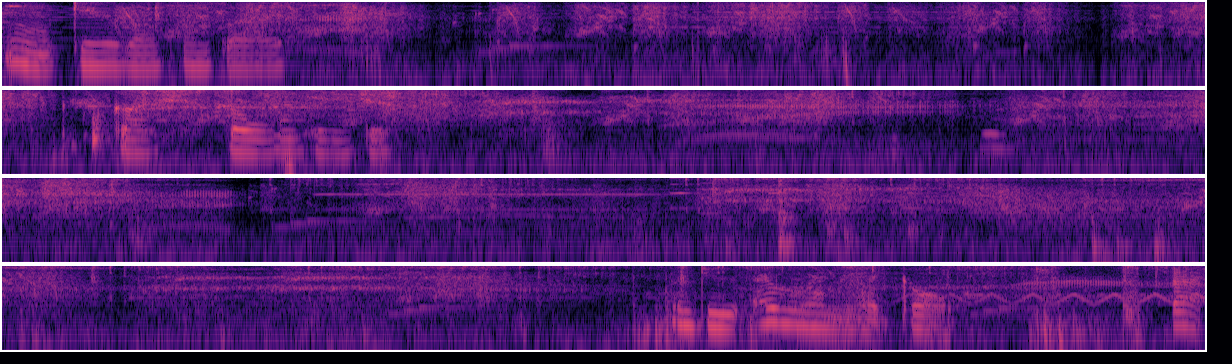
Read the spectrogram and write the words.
I don't care about sunflowers. Gosh, so weird. It's just. And dude, everyone let go. It.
